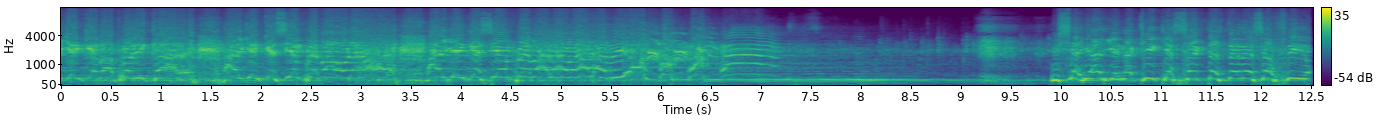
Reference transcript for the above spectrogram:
alguien que va a predicar, alguien que siempre va a orar, alguien que siempre va a alabar a Dios. Y si hay alguien aquí que acepta este desafío,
